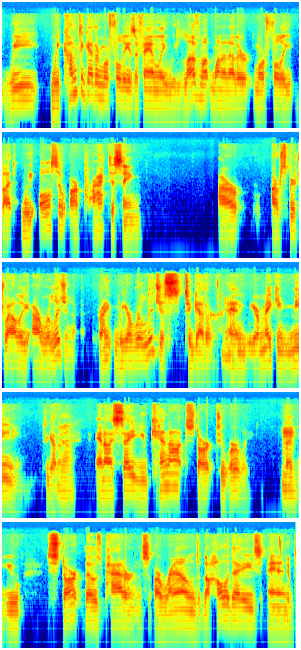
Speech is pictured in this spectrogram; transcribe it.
we we come together more fully as a family we love one another more fully but we also are practicing our our spirituality our religion right we are religious together yeah. and we are making meaning together yeah. and i say you cannot start too early mm. that you start those patterns around the holidays and yep.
